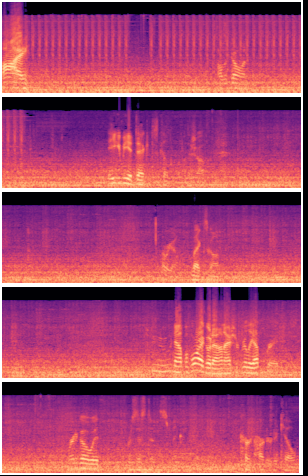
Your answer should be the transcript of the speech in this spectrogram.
Hi! How's it going? Yeah, you can be a dick, just kill the other shop. There we go. Leg's gone. Now, before I go down, I should really upgrade. We're gonna go with resistance. Make Kurt harder to kill.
